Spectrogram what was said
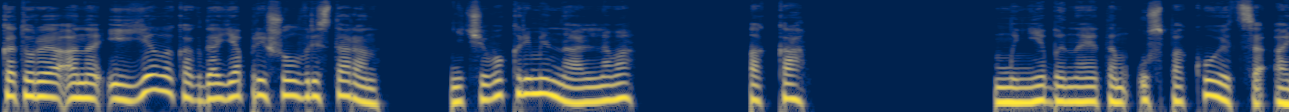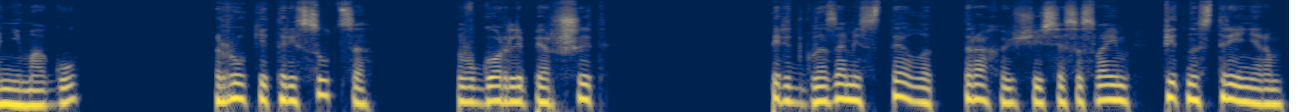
которое она и ела, когда я пришел в ресторан. Ничего криминального. Пока. Мне бы на этом успокоиться, а не могу. Руки трясутся, в горле першит. Перед глазами Стелла, трахающаяся со своим фитнес-тренером.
